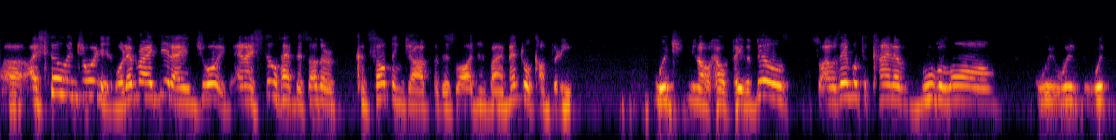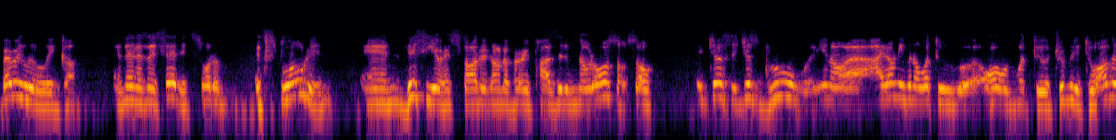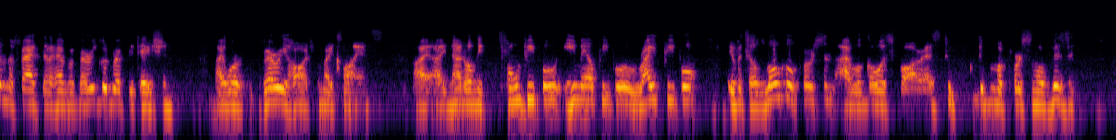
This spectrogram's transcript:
uh, I still enjoyed it. Whatever I did, I enjoyed. And I still had this other consulting job for this large environmental company, which, you know, helped pay the bills. So I was able to kind of move along with, with, very little income. And then, as I said, it sort of exploded. And this year has started on a very positive note also. So it just it just grew. You know, I, I don't even know what to uh, all what to attribute it to, other than the fact that I have a very good reputation. I work very hard for my clients. I, I not only phone people, email people, write people. If it's a local person, I will go as far as to give them a personal visit.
